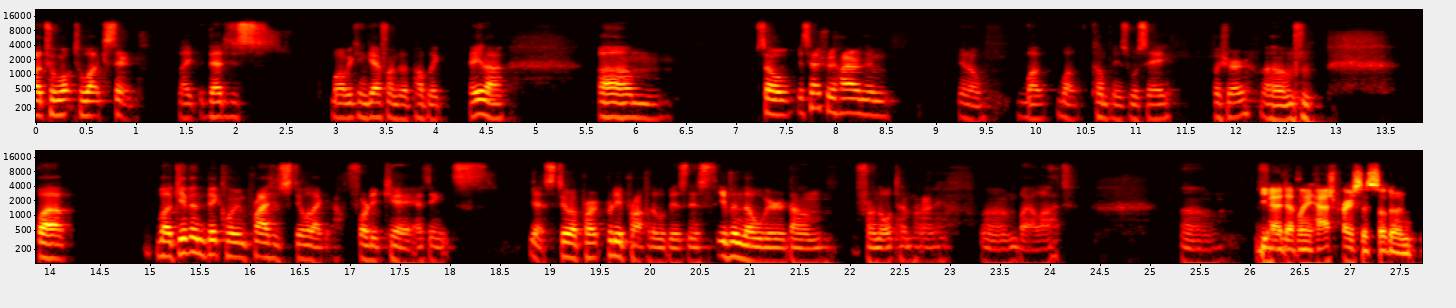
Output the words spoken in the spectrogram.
but to what to what extent? Like that is what we can get from the public data. Um, so it's actually higher than you know what what companies will say for sure. Um, but but given Bitcoin price is still like 40k, I think it's yeah still a pr- pretty profitable business, even though we're down from the all-time high um, by a lot. Um, yeah, definitely. Hash price is still doing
